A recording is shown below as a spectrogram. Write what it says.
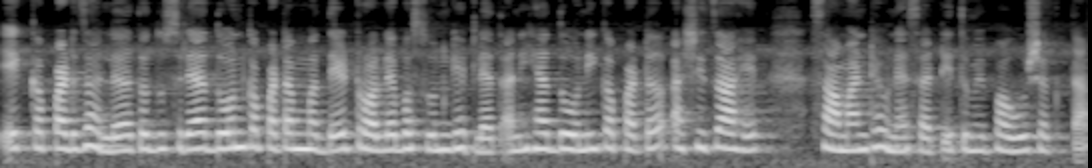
एक कपाट झालं तर दुसऱ्या दोन कपाटांमध्ये ट्रॉल्या बसवून घेतल्यात आणि ह्या दोन्ही कपाटं अशीच आहेत सामान ठेवण्यासाठी तुम्ही पाहू शकता.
